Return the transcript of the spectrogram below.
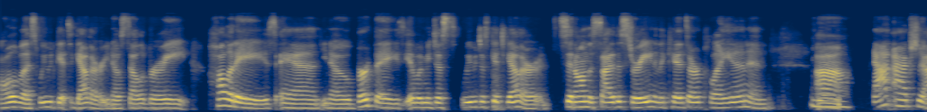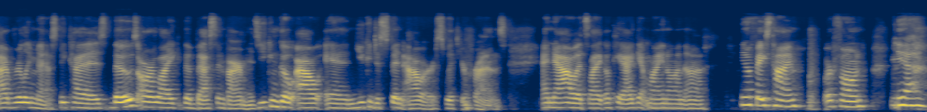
all of us we would get together you know celebrate holidays and you know birthdays I mean, just we would just get together sit on the side of the street and the kids are playing and yeah. um, that actually I really miss because those are like the best environments. You can go out and you can just spend hours with your friends. And now it's like, okay, I get mine on uh, you know, FaceTime or phone. Yeah.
